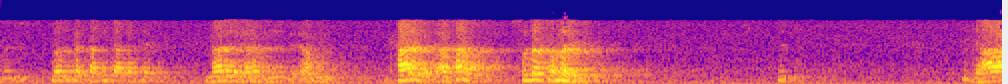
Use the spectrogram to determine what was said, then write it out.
ہاں جی، بس کا شادی کا عادت ہے نعرہ لگانا کسی کے کام نہیں کھانا لگاتا صدر خبر ہے جہاں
